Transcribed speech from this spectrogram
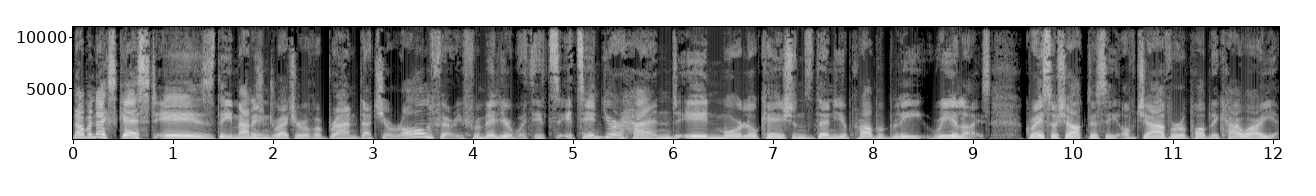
Now, my next guest is the managing director of a brand that you're all very familiar with. It's it's in your hand in more locations than you probably realise. Grace O'Shaughnessy of Java Republic, how are you?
